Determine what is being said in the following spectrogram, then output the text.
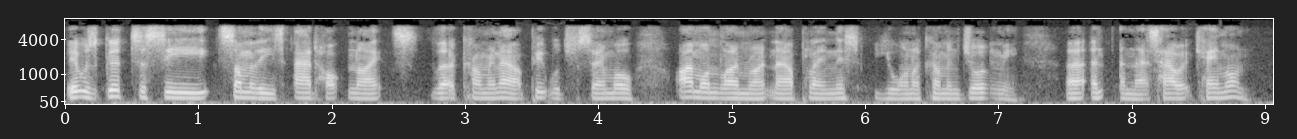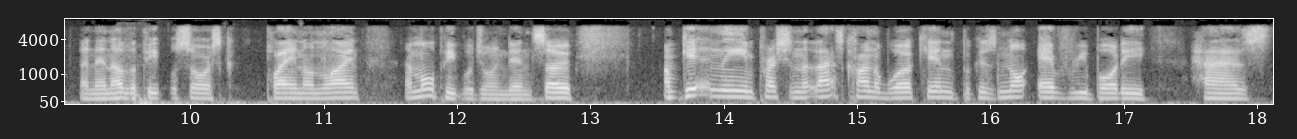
it was good to see some of these ad hoc nights that are coming out. People just saying, "Well, I'm online right now playing this. You want to come and join me?" Uh, and and that's how it came on. And then other people saw us playing online, and more people joined in. So I'm getting the impression that that's kind of working because not everybody has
